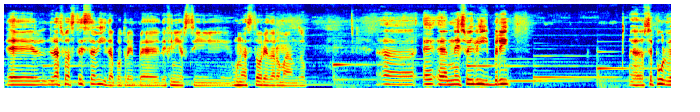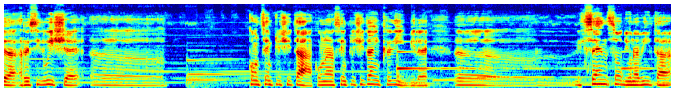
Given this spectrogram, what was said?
e la sua stessa vita potrebbe definirsi una storia da romanzo. Uh, e, e, nei suoi libri uh, Sepulveda restituisce con semplicità, con una semplicità incredibile, il senso di una vita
